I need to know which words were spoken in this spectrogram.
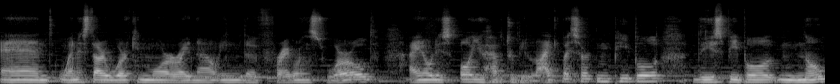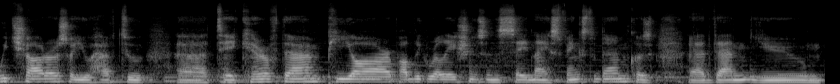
and when i started working more right now in the fragrance world i noticed oh you have to be liked by certain people. These people know each other so you have to uh, take care of them pr public relations and say nice things to them because uh, then you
